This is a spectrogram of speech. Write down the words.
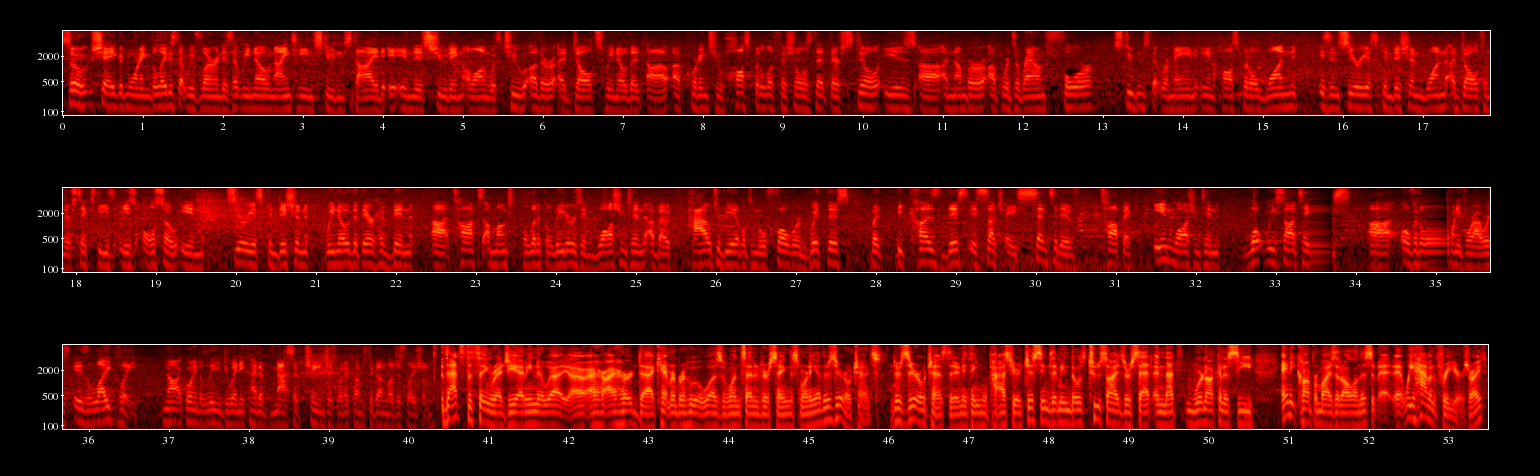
So, Shay, good morning. The latest that we've learned is that we know 19 students died in this shooting, along with two other adults. We know that, uh, according to hospital officials, that there still is uh, a number upwards around four students that remain in hospital. One is in serious condition. One adult in their 60s is also in serious condition. We know that there have been uh, talks amongst political leaders in Washington about how to be able to move forward with this. But because this is such a sensitive topic in Washington, what we saw take place uh, over the 24 hours is likely not going to lead to any kind of massive changes when it comes to gun legislation. That's the thing, Reggie. I mean, I, I heard, I can't remember who it was, one senator saying this morning, yeah, there's zero chance. There's zero chance that anything will pass here. It just seems, I mean, those two sides are set, and that we're not going to see any compromise at all on this. We haven't for years, right?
